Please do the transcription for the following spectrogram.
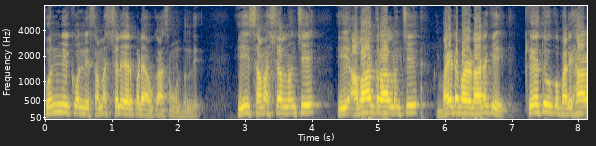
కొన్ని కొన్ని సమస్యలు ఏర్పడే అవకాశం ఉంటుంది. ఈ సమస్యల నుంచి ఈ అవాంతరాల నుంచి బయటపడడానికి కేతువుకు పరిహార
